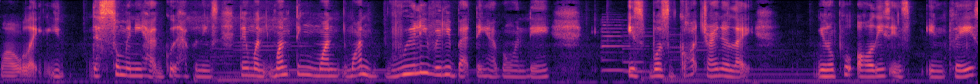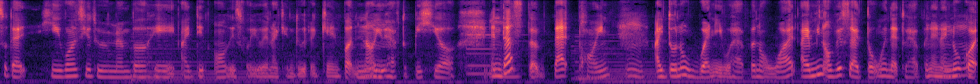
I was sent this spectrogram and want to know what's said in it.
wow like you there's so many had good happenings then when one thing one one really really bad thing happened one day is was god trying to like you know put all these in in place so that he wants you to remember hey i did all this for you and i can do it again but now you Mm. have to be here and that's the bad point Mm. i don't know when it will happen or what i mean obviously i don't want that to happen and i know Mhm. god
